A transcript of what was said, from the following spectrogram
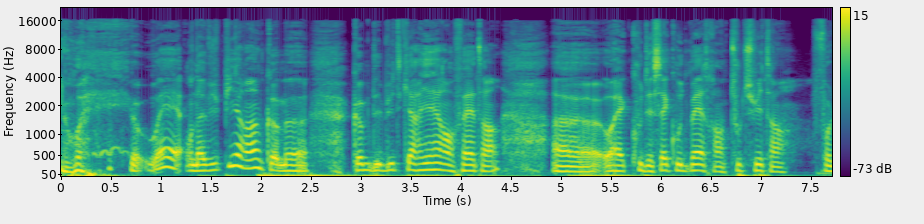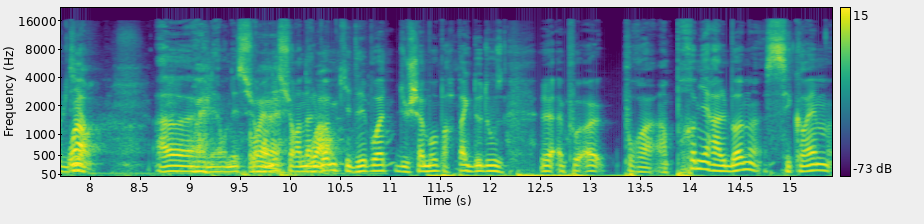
Ouais, ouais, on a vu pire hein, comme, euh, comme début de carrière en fait. hein. Euh, ouais, coup d'essai, coup de maître, hein, tout de suite, hein, faut le dire. Ah ouais, on est- sur, Ouais, on est ouais. sur un album Wow. qui déboîte du chameau par pack de 12. Le- pour, euh, pour un premier album, c'est quand même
